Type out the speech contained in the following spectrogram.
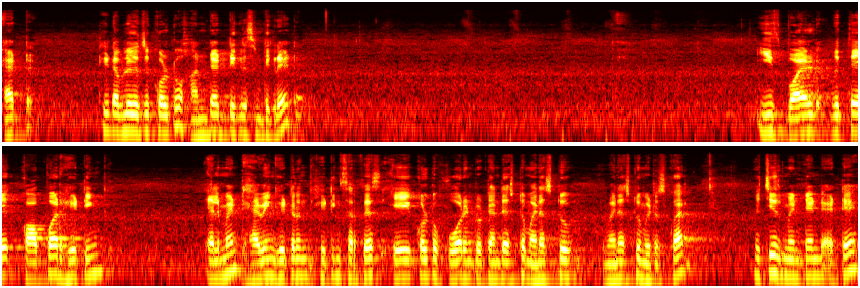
at TW is equal to 100 degree centigrade is boiled with a copper heating element having heating, heating surface A equal to 4 into 10 raised to minus 2 minus 2 meter square which is maintained at a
